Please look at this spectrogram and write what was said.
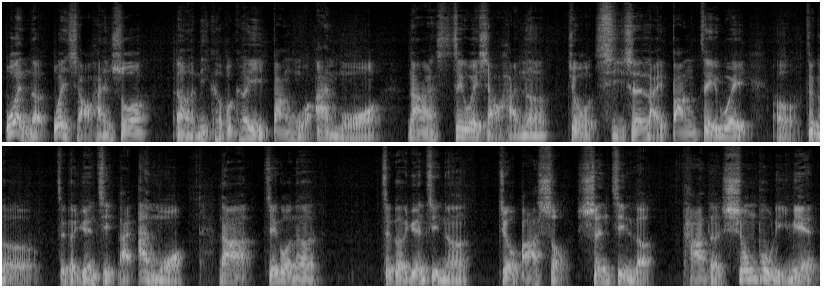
问了问小韩说，呃，你可不可以帮我按摩？那这位小韩呢，就起身来帮这位呃这个这个员警来按摩。那结果呢，这个员警呢就把手伸进了他的胸部里面，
